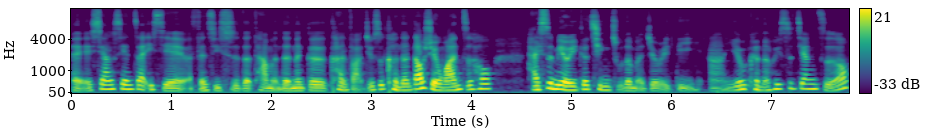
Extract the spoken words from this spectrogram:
诶像现在一些分析师的他们的那个看法，就是可能到选完之后还是没有一个清楚的 majority 啊，也有可能会是这样子哦。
